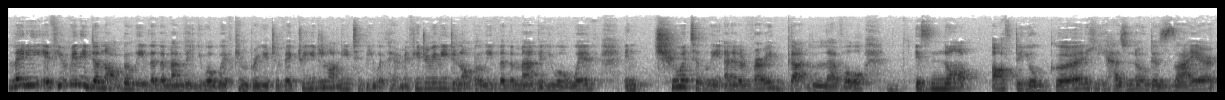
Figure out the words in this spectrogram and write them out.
Lady, if you really do not believe that the man that you are with can bring you to victory, you do not need to be with him. If you do really do not believe that the man that you are with intuitively and at a very gut level is not after your good. He has no desire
